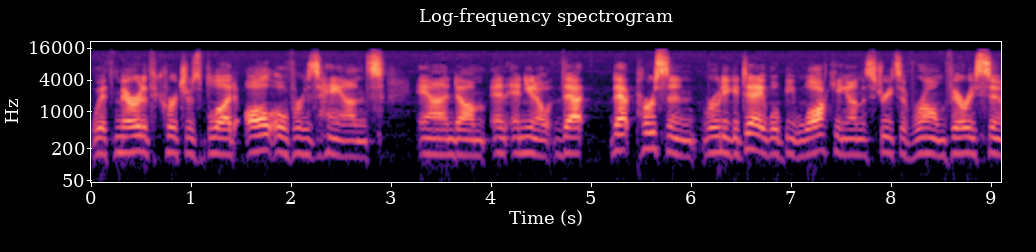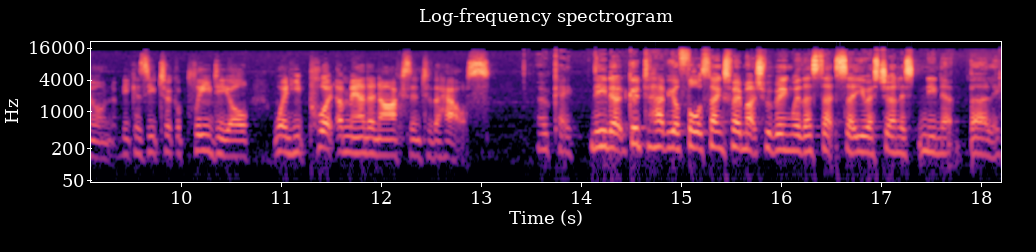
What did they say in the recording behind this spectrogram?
with Meredith Kercher's blood all over his hands. And, um, and, and you know, that, that person, Rudy Guede, will be walking on the streets of Rome very soon because he took a plea deal when he put Amanda Knox into the house. Okay. Nina, good to have your thoughts. Thanks very much for being with us. That's uh, US journalist Nina Burleigh.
